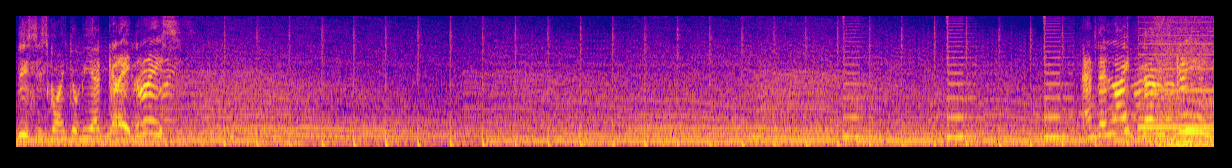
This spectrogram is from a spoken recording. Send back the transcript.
This is going to be a great race! And the light turns green!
